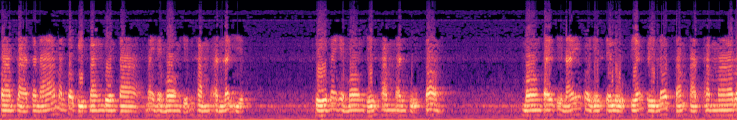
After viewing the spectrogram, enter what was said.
ความปรารถนามันก็ปิดบังดวงตาไม่ให้มองเห็นธรรมอันละเอียด คือไม่ให้มองเห็นธรรมอันถูกต้อง มองไปที่ไหนก็เห็นแต่ลูกเสียงกลิ่นรสสัมผัสธรรมาร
